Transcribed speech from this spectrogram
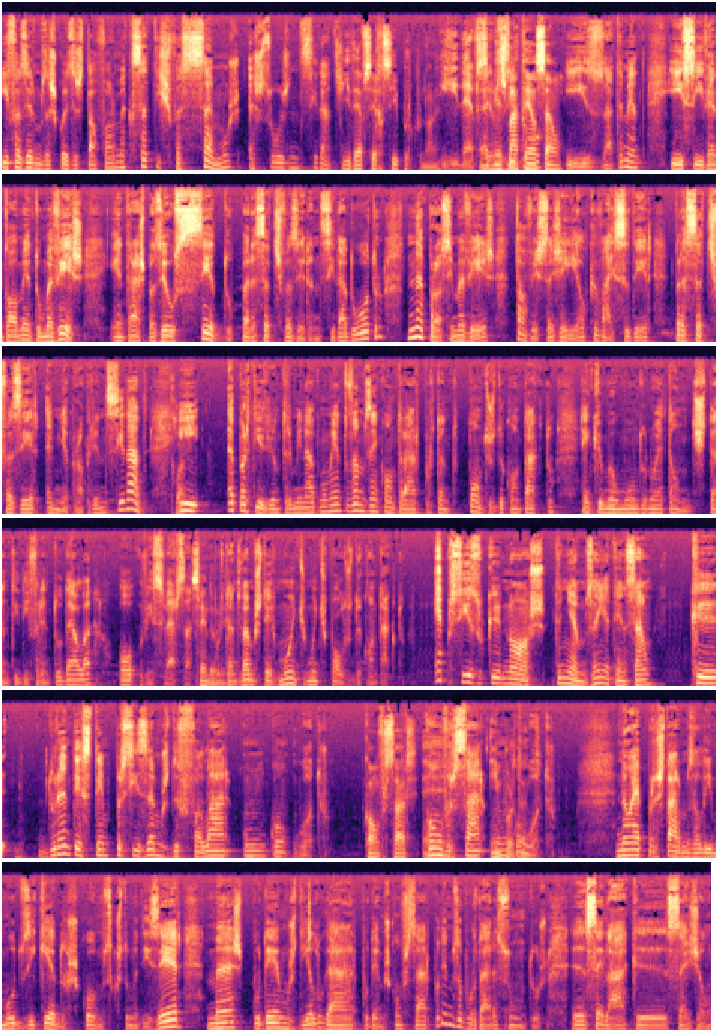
e fazermos as coisas de tal forma que satisfaçamos as suas necessidades. E deve ser recíproco, não é? E deve a ser mesma recíproco. atenção. Exatamente. E se eventualmente uma vez, entre aspas, eu cedo para satisfazer a necessidade do outro, na próxima vez talvez seja ele que vai ceder para satisfazer a minha própria necessidade. Claro. E a partir de um determinado momento, vamos encontrar, portanto, pontos de contacto em que o meu mundo não é tão distante e diferente do dela, ou vice-versa. Sem dúvida. Portanto, vamos ter muitos, muitos polos de contacto. É preciso que nós tenhamos em atenção que, durante esse tempo, precisamos de falar um com o outro. Conversar é Conversar um importante. com o outro. Não é para estarmos ali mudos e quedos, como se costuma dizer, mas podemos dialogar, podemos conversar, podemos abordar assuntos, eh, sei lá, que sejam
